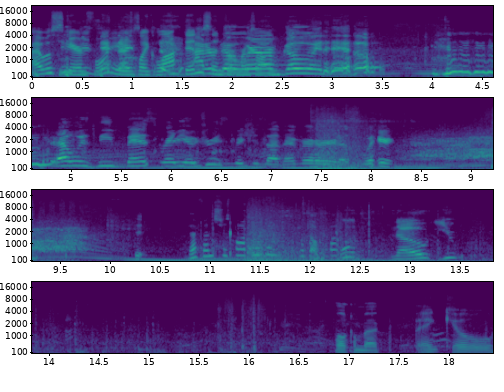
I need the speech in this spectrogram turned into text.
I was scared for you. I was like locked in I don't know syndrome or where I'm something. going. Hell. that was the best radio transmissions I've ever heard. I swear. That fence just popped open? What the fuck? No, you. Welcome back. Thank you.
